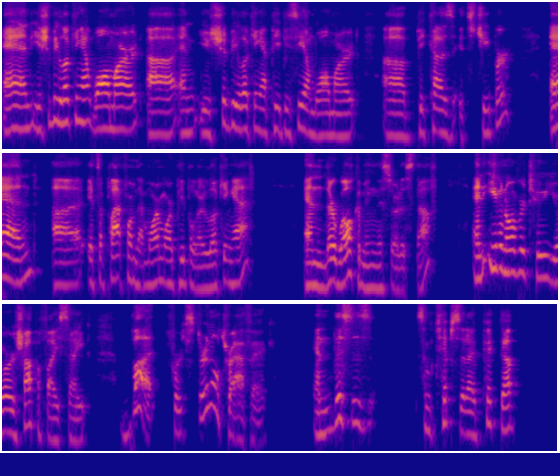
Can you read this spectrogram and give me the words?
and you should be looking at Walmart uh, and you should be looking at PPC on Walmart uh, because it's cheaper and uh, it's a platform that more and more people are looking at and they're welcoming this sort of stuff and even over to your Shopify site. But for external traffic, and this is some tips that I picked up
